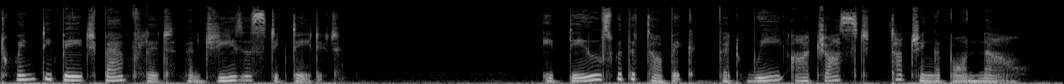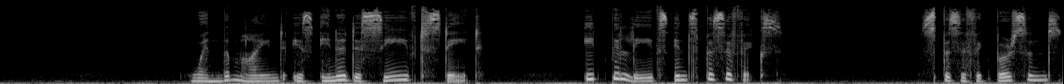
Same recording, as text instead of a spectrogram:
20 page pamphlet that Jesus dictated. It deals with the topic that we are just touching upon now when the mind is in a deceived state, it believes in specifics. Specific persons,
